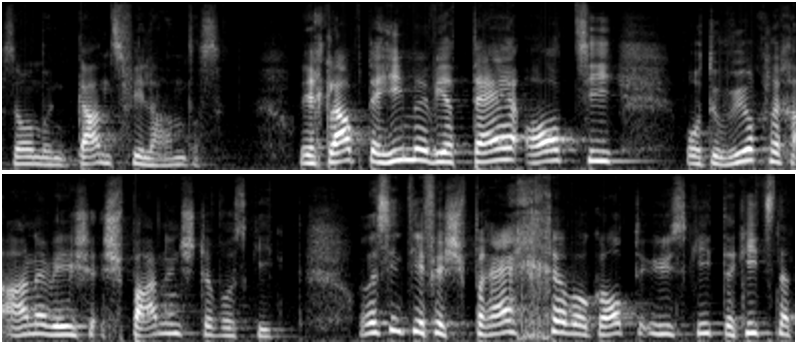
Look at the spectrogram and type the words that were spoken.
sondern ganz viel anders. Und ich glaube, der Himmel wird der Ort sein, wo du wirklich hin willst, das Spannendste, was es gibt. Und das sind die Versprechen, die Gott uns gibt. Da gibt es noch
